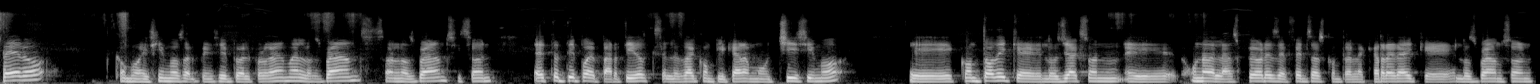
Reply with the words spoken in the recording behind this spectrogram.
pero como dijimos al principio del programa, los Browns son los Browns y son este tipo de partidos que se les va a complicar muchísimo eh, con todo y que los Jacks son eh, una de las peores defensas contra la carrera y que los Browns son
